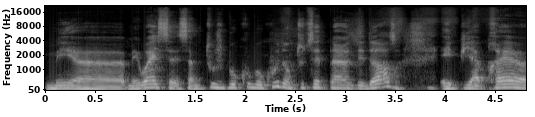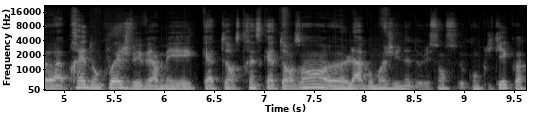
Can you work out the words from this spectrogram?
Mais, euh, mais ouais, ça me touche beaucoup, beaucoup dans toute cette période des Doors. Et puis après, après, donc ouais, je vais vers mes 14, 13, 14 ans. là, bon, moi, j'ai une adolescence compliquée, quoi.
